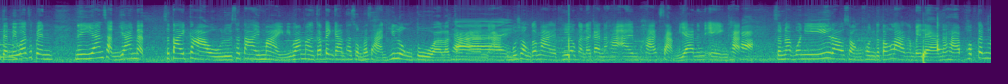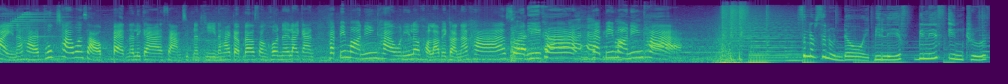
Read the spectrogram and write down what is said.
แต่ไม่ว่าจะเป็นในย่านสามย่านแบบ สไตล์เก่าหรือสไตล์ใหม่มีว่ามันก็เป็นการผสมผสานที่ลงตัวแล้วกันใช่อะคุณผู้ชมก็มาเที่ยวกันแล้วกันนะคะไอ m พาร์คสามย่านนั่นเองค่ะค่ะ สำหรับวันนี้เราสองคนก็ต้องลากันไปแล้วนะคะ พบกันใหม่นะคะ ทุกเช้าวันเสาร์8นาฬิกา30 นาทีนะคะ กับเราสองคนในรายการ Happy Morning ค่ะ วันนี้เราขอลาไปก่อนนะคะ สวัสดีค่ะ Happy Morning ค่ะ สนับสนุนโดย Believe Believe in Truth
